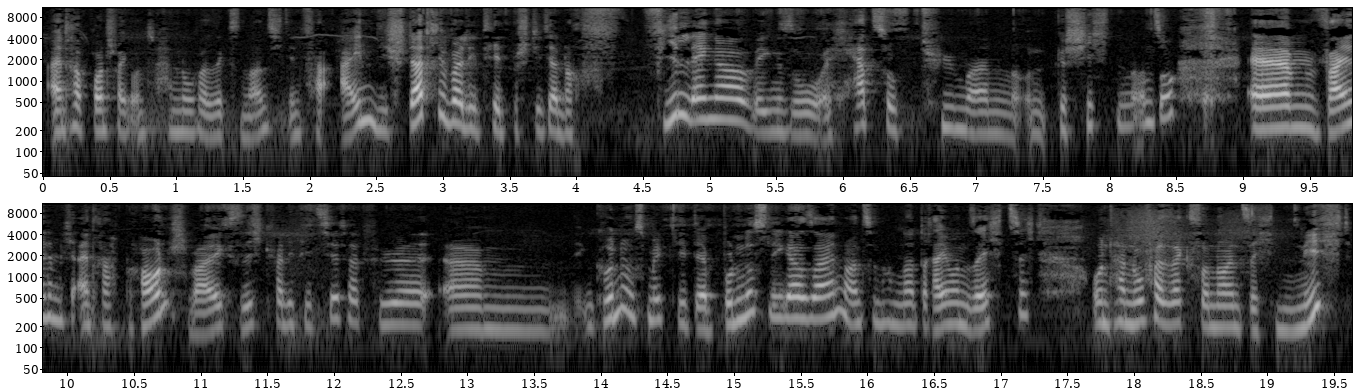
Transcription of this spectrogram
Eintracht Braunschweig und Hannover 96, den Verein, die Stadtrivalität besteht ja noch viel länger wegen so Herzogtümern und Geschichten und so, ähm, weil nämlich Eintracht Braunschweig sich qualifiziert hat für ähm, Gründungsmitglied der Bundesliga sein 1963 und Hannover 96 nicht,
